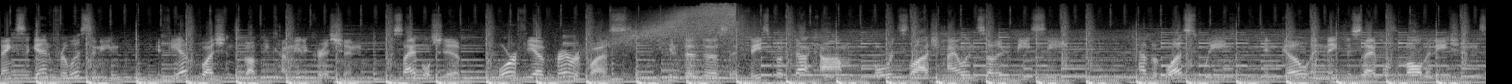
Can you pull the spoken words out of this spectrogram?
Thanks again for listening. If you have questions about becoming a Christian, discipleship, or if you have prayer requests, you can visit us at facebook.com forward slash Highland Southern BC. Have a blessed week and go and make disciples of all the nations,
